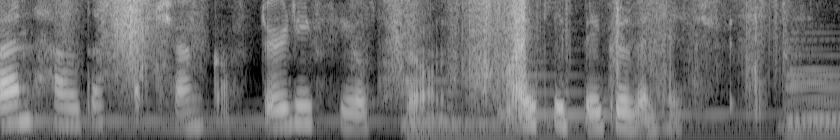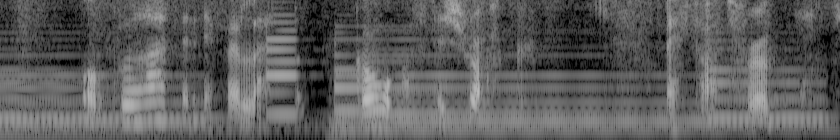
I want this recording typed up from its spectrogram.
Ben held up a chunk of dirty field stone, slightly bigger than his fist. What will happen if I let go of this rock? I thought for a bit.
